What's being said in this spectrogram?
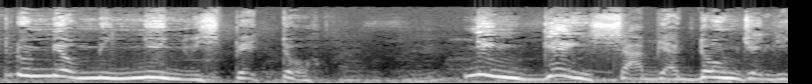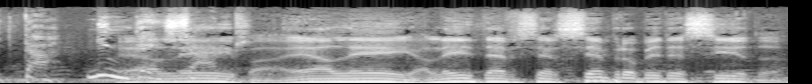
pro meu menino inspetor? Ninguém sabe aonde ele tá. Ninguém é a sabe. lei, Bá, é a lei. A lei deve ser sempre obedecida.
